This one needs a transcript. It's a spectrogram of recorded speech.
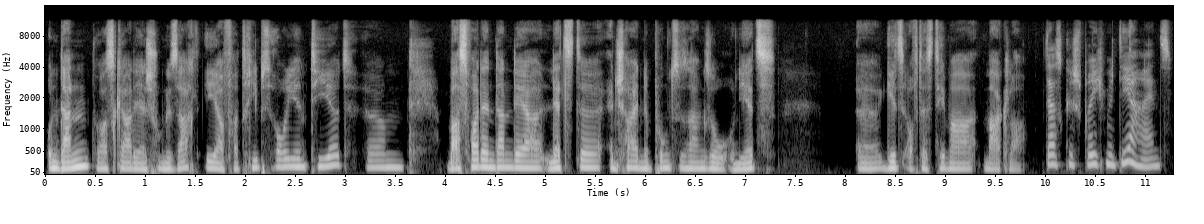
Und dann, du hast gerade ja schon gesagt, eher vertriebsorientiert. Ähm, was war denn dann der letzte entscheidende Punkt zu sagen, so, und jetzt äh, geht es auf das Thema Makler? Das Gespräch mit dir, Heinz.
